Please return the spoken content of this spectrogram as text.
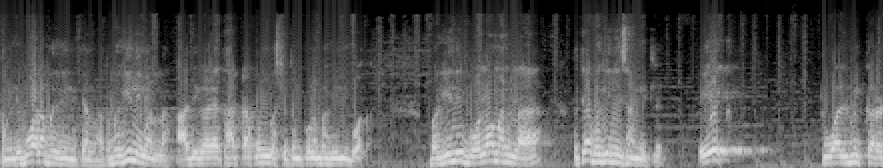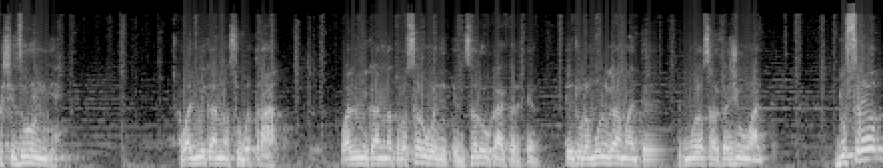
म्हणले बोला भगिनी त्यांना. तर भगिनी म्हणला आधी गळ्यात हात टाकून बसले तुम्ही पुन्हा भगिनी बोला. भगिनी बोला म्हणला तर त्या भगिनी सांगितलं एक तू वाल्मिक कराडशी जुळून घे. वाल्मिकांना सोबत राहा. वाल्मिकांना तुला सर्व देते सर्व काय करते. ते तुला मुलगा मानते मुलासारखा जीव मानते. दुसरं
